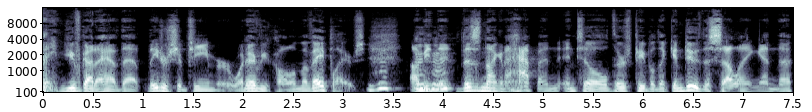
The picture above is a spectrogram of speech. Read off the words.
you've got to have that leadership team or whatever you call them of A players. Mm-hmm. I mean, mm-hmm. this is not going to happen until there's people that can do the selling and the,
